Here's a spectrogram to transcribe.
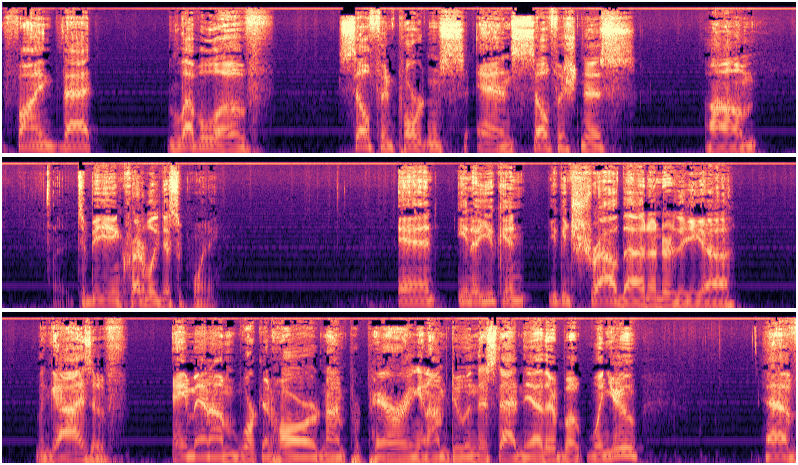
find that level of self-importance and selfishness um, to be incredibly disappointing. And you know, you can you can shroud that under the uh, the guise of, "Hey, man, I'm working hard and I'm preparing and I'm doing this, that, and the other." But when you have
